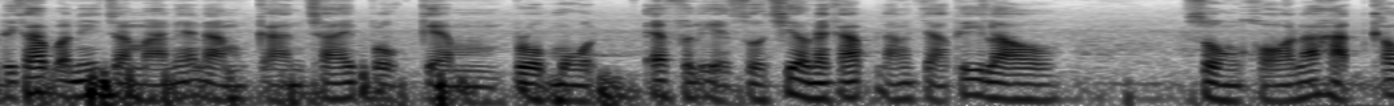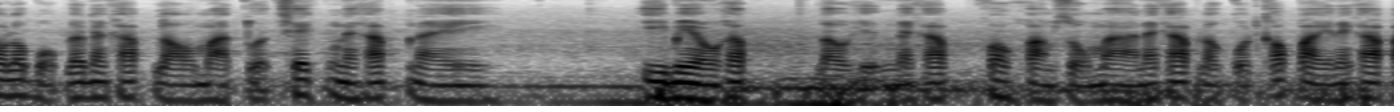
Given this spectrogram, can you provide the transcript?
สวัสดีครับ วันนี้จะมาแนะนำการใช้โปรแกรมโปรโมท Affiliate Social นะครับ หลังจากที่เราส่งขอรหัสเข้าระบบแล้วนะครับ เรามาตรวจเช็คนะครับในอีเมลครับ เราเห็นนะครับข้อความส่งมานะครับ เรากดเข้าไปนะครับ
